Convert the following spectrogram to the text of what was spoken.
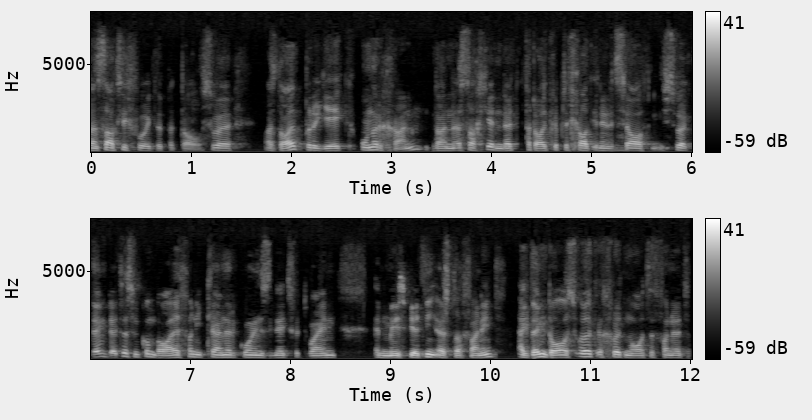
transaksiefooi te betaal. So as daai projek ondergaan, dan is daar geen nut vir daai kriptogeld in itself nie. So ek dink dit is hoekom baie van die kleiner coins net verdwyn en mense weet nie eers daarvan nie. Ek dink daar is ook 'n groot mate van dit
